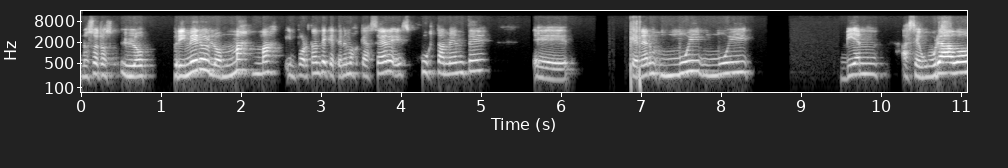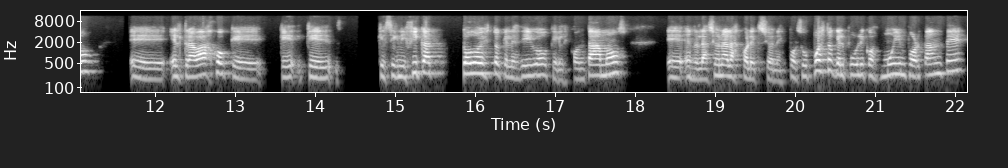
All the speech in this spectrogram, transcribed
nosotros lo primero y lo más, más importante que tenemos que hacer es justamente eh, tener muy, muy bien asegurado eh, el trabajo que, que, que, significa todo esto que les digo, que les contamos, eh, en relación a las colecciones. Por supuesto que el público es muy importante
